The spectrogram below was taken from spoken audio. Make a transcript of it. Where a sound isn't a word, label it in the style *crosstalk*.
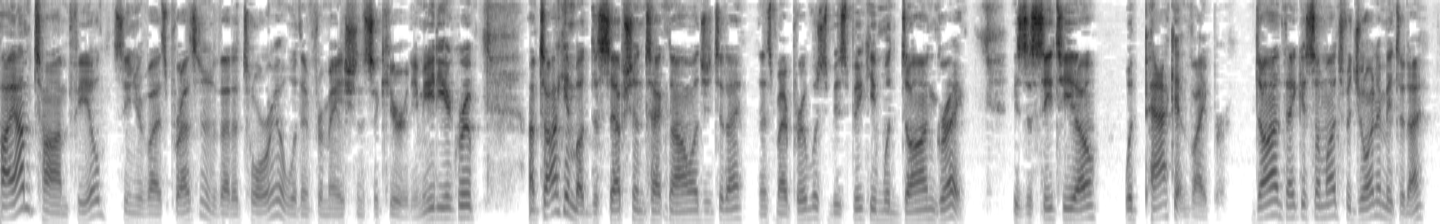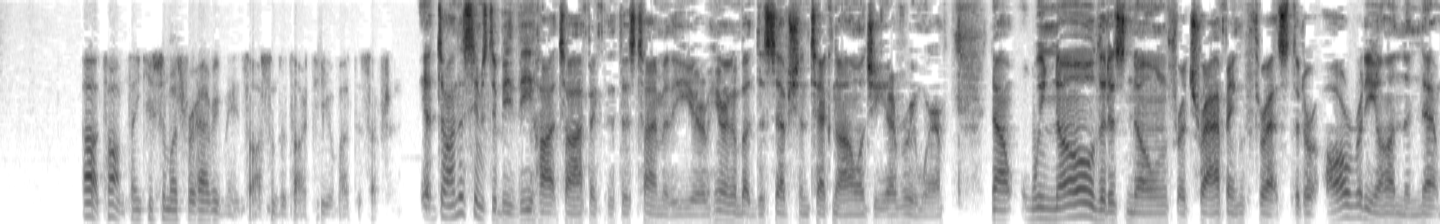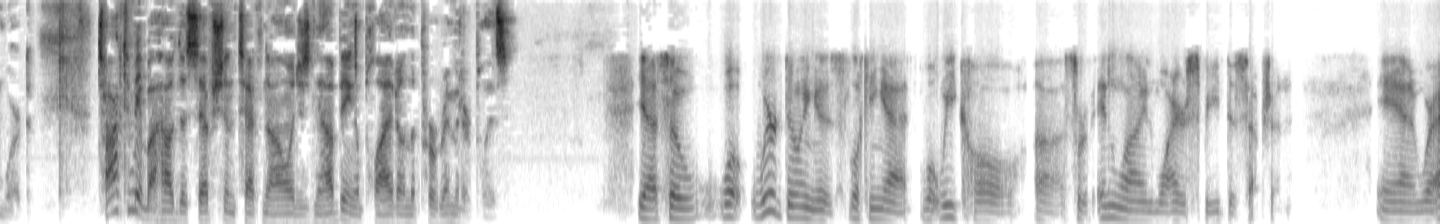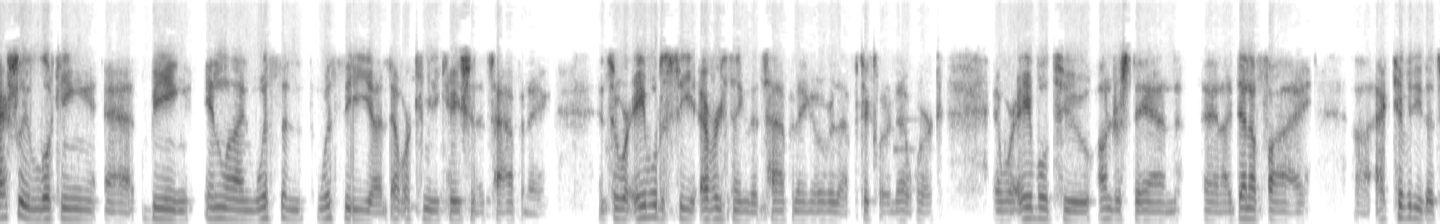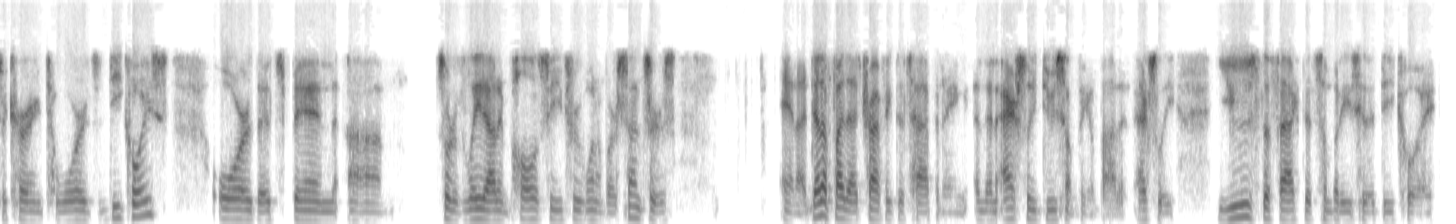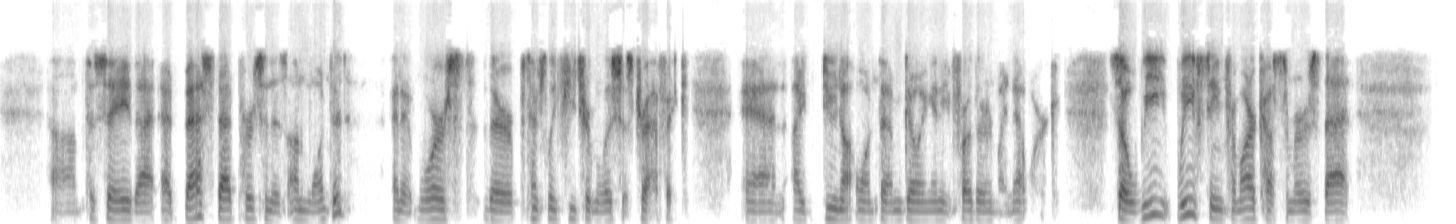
Hi, I'm Tom Field, Senior Vice President of Editorial with Information Security Media Group. I'm talking about deception technology today. It's my privilege to be speaking with Don Gray. He's the CTO with Packet Viper. Don, thank you so much for joining me today. Oh, Tom, thank you so much for having me. It's awesome to talk to you about deception. Yeah, Don, this seems to be the hot topic at this time of the year. I'm hearing about deception technology everywhere. Now, we know that it's known for trapping threats that are already on the network. Talk to me about how deception technology is now being applied on the perimeter, please. Yeah, so what we're doing is looking at what we call uh, sort of inline wire speed deception and we're actually looking at being in line with the with the uh, network communication that's happening. And so we're able to see everything that's happening over that particular network and we're able to understand and identify uh, activity that's occurring towards decoys or that's been um, sort of laid out in policy through one of our sensors and identify that traffic that's happening and then actually do something about it actually use the fact that somebody's hit a decoy um, to say that at best that person is unwanted and at worst they're potentially future malicious traffic and I do not want them going any further in my network. So we we've seen from our customers that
